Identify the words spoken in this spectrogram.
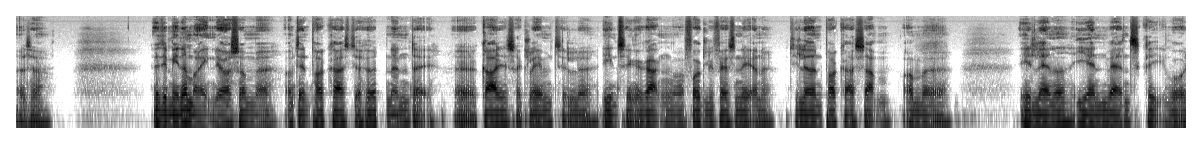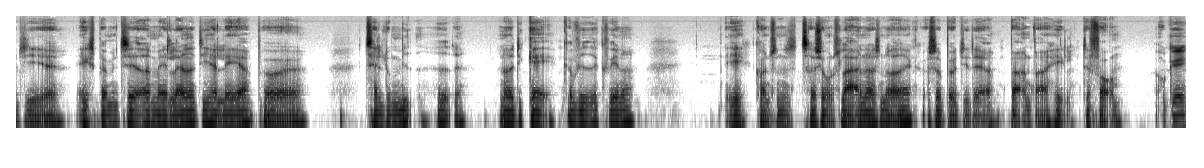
Altså, ja, det minder mig egentlig også om, øh, om den podcast, jeg hørte den anden dag. Øh, gratis reklame til øh, En ting ad gangen, og frygtelig fascinerende. De lavede en podcast sammen om øh, et eller andet i 2. verdenskrig, hvor de øh, eksperimenterede med et eller andet, de her læger på øh, taldomid, hed det. Noget, de gav gravide kvinder i koncentrationslejrene og sådan noget, ikke? Og så blev de der børn bare helt deform. Okay.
